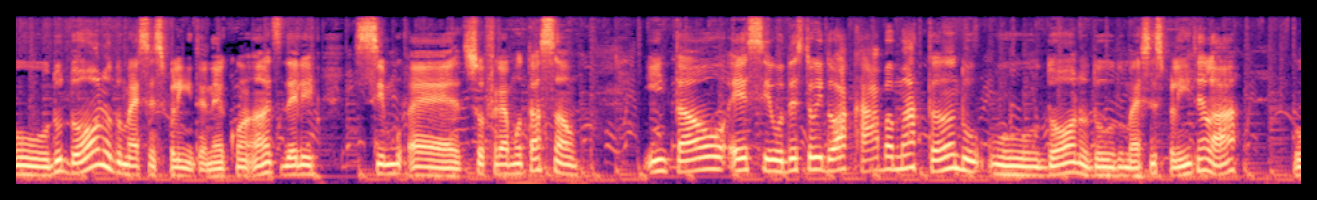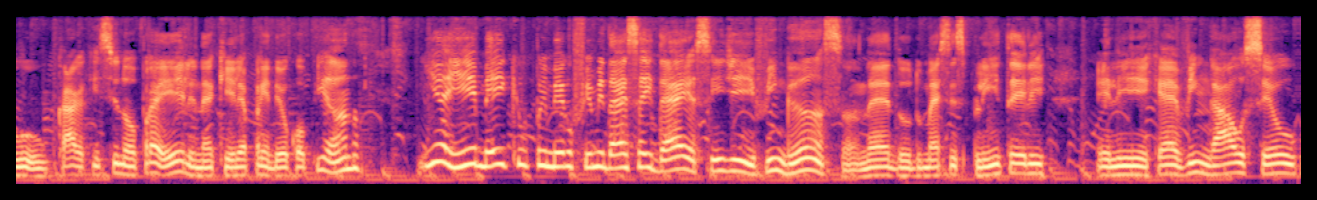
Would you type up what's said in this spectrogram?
o, do dono do Mestre Splinter, né? Antes dele se, é, sofrer a mutação. Então esse o destruidor acaba matando o dono do, do Splinter lá, o, o cara que ensinou para ele, né? Que ele aprendeu copiando. E aí meio que o primeiro filme dá essa ideia assim de vingança, né? Do, do Splinter ele ele quer vingar o seu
